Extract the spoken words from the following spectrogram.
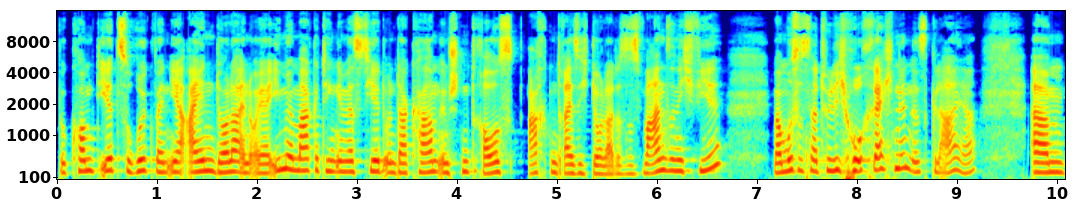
bekommt ihr zurück, wenn ihr einen Dollar in euer E-Mail-Marketing investiert und da kam im Schnitt raus 38 Dollar. Das ist wahnsinnig viel. Man muss es natürlich hochrechnen, ist klar, ja. Ähm,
